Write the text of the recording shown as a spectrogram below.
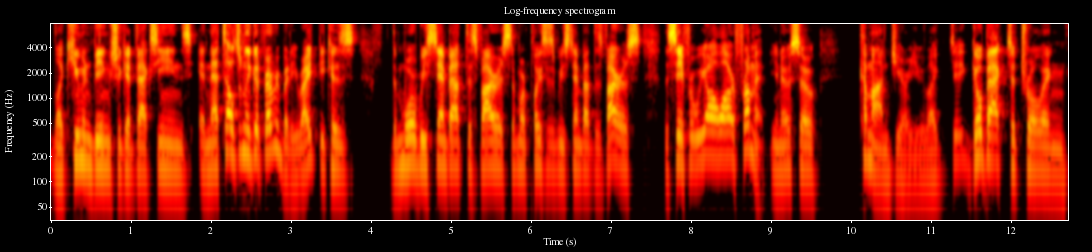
like human beings should get vaccines, and that's ultimately good for everybody, right? Because the more we stamp out this virus, the more places we stamp out this virus, the safer we all are from it. You know, so come on, GRU, like go back to trolling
